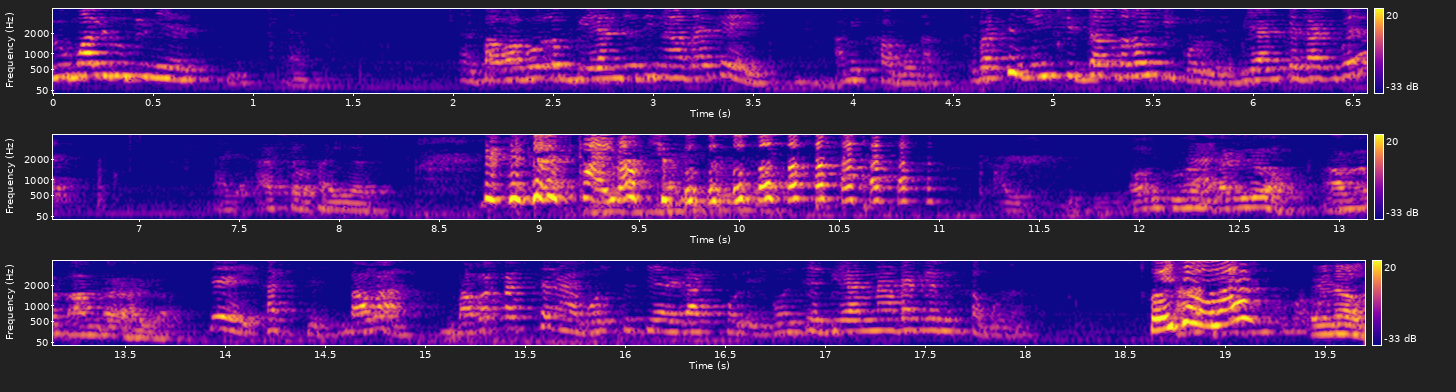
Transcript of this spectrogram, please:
রুমালি রুটি নিয়ে এসেছি। আর বাবা বলল বিয়ান যদি না ডাকে আমি খাব না। এবার তুমি সিদ্ধান্ত নাও কি করবে? বিয়ানকে ডাকবে? আসো খাই আসো খাই আসো এই খাচ্ছে। বাবা বাবা খাচ্ছে না বসতে চেয়ারে রাগ করে। বলছে বিয়ান না ডাকলে আমি খাব না। হয়েছে বাবা? এই নাও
